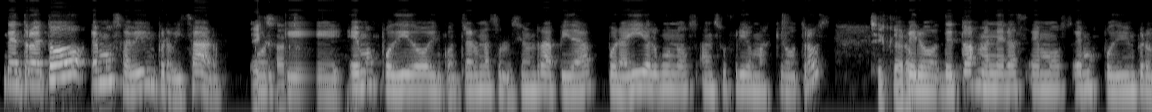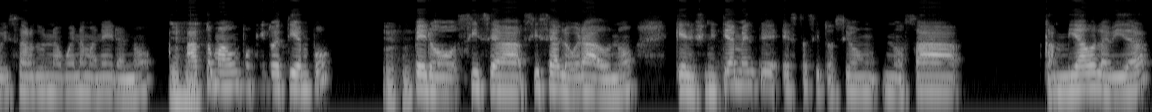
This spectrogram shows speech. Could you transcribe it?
Dentro de todo, hemos sabido improvisar porque hemos podido encontrar una solución rápida. Por ahí algunos han sufrido más que otros. Sí, claro. Pero de todas maneras hemos, hemos podido improvisar de una buena manera, ¿no? Ha tomado un poquito de tiempo, pero sí se, ha, sí se ha logrado, ¿no? Que definitivamente esta situación nos ha cambiado la vida,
